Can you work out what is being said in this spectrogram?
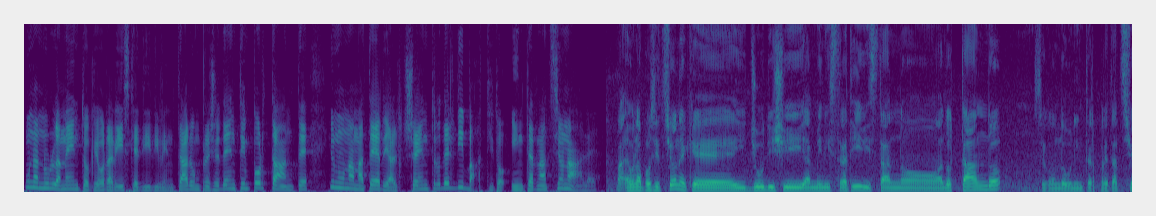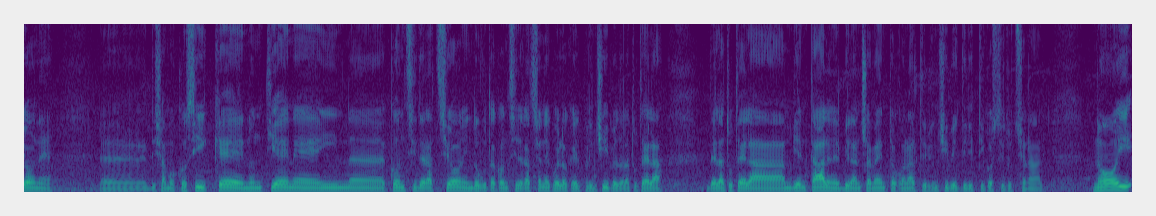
un annullamento che ora rischia di diventare un precedente importante in una materia al centro del dibattito internazionale. Ma è una posizione che i giudici amministrativi stanno adottando secondo un'interpretazione eh, diciamo così, che non tiene in eh, considerazione, in dovuta considerazione quello che è il principio della tutela, della tutela ambientale nel bilanciamento con altri principi e diritti costituzionali. Noi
